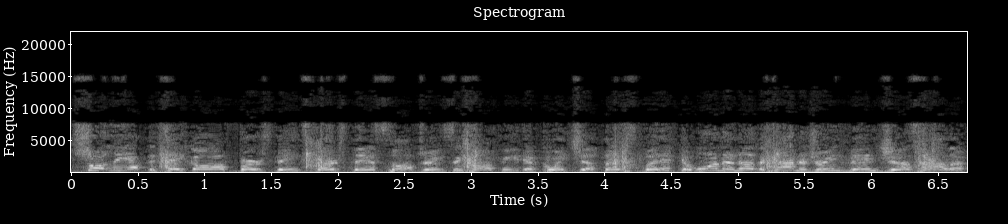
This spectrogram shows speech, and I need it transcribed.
shortly after takeoff, first things first, there's soft drinks and coffee to quench your thirst. But if you want another kind of drink, then just holler.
